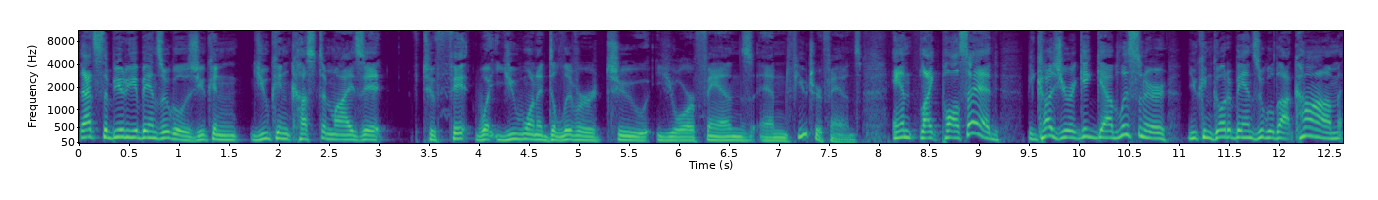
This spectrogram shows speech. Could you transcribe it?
that's the beauty of Bandzoogle is you can you can customize it to fit what you want to deliver to your fans and future fans. And like Paul said, because you're a Gig Gab listener, you can go to bandzoogle.com.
